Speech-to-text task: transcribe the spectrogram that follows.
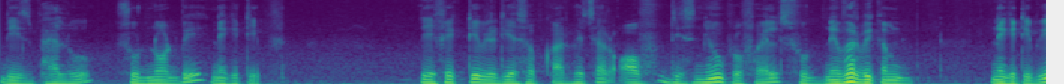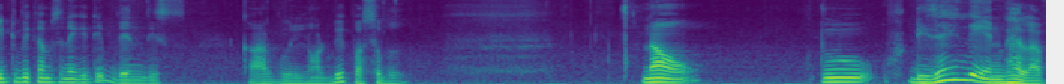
this value should not be negative. The effective radius of curvature of this new profile should never become negative. It becomes negative then this curve will not be possible. Now, to design the envelope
